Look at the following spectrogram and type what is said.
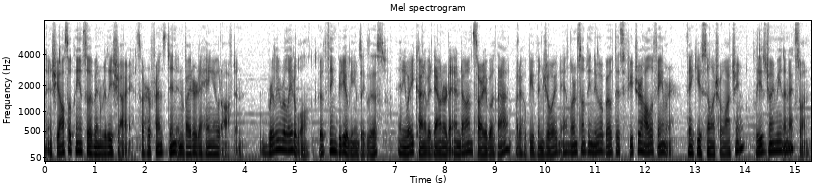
and she also claims to have been really shy, so her friends didn't invite her to hang out often. Really relatable. Good thing video games exist. Anyway, kind of a downer to end on, sorry about that, but I hope you've enjoyed and learned something new about this future Hall of Famer. Thank you so much for watching, please join me in the next one.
